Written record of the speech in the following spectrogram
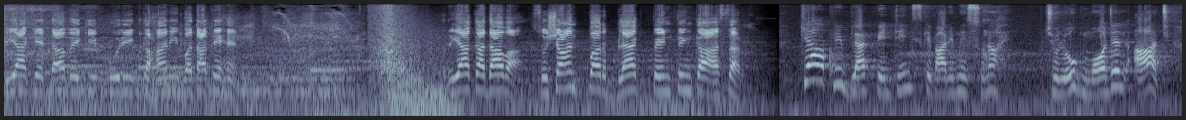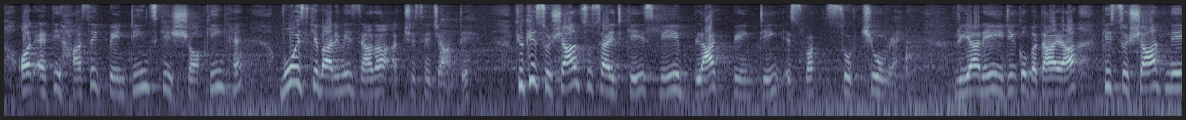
रिया के दावे की पूरी कहानी बताते हैं। रिया का दावा, सुशांत पर ब्लैक पेंटिंग का असर। क्या आपने ब्लैक पेंटिंग्स के बारे में सुना है? जो लोग मॉडर्न आर्ट और ऐतिहासिक पेंटिंग्स के शौकीन हैं, वो इसके बारे में ज़्यादा अच्छे से जानते हैं। क्योंकि सुशांत सुसाइड केस में ब्लैक पेंटिंग इस वक्त सुर्खियों में है। रिया ने ईडी को बताया कि सुशांत ने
